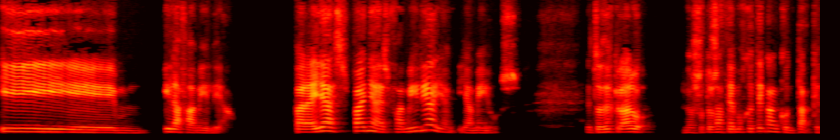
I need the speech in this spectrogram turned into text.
y, la familia. Para ella España es familia y, amigos. Entonces, claro, nosotros hacemos que tengan contacto,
